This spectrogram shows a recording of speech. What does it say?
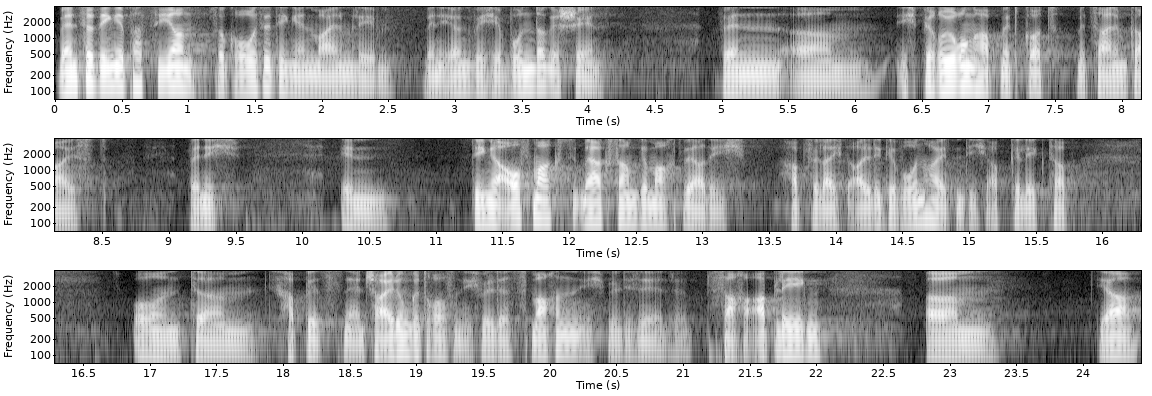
Wenn so Dinge passieren, so große Dinge in meinem Leben, wenn irgendwelche Wunder geschehen, wenn ähm, ich Berührung habe mit Gott, mit seinem Geist, wenn ich in Dinge aufmerksam gemacht werde, ich habe vielleicht alte Gewohnheiten, die ich abgelegt habe, und ähm, ich habe jetzt eine Entscheidung getroffen, ich will das machen, ich will diese Sache ablegen. Ähm, ja.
